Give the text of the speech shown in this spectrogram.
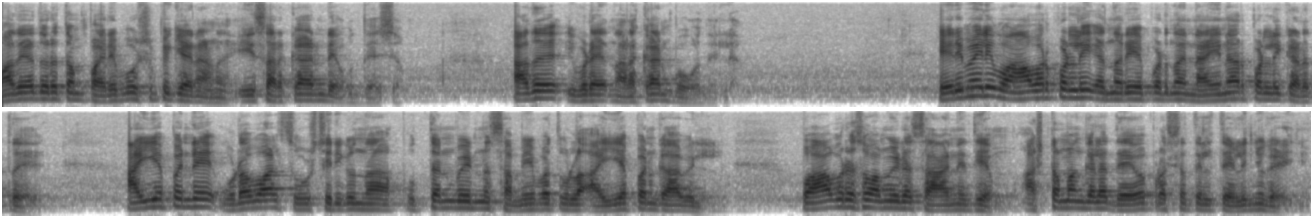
മതേതരത്വം പരിപോഷിപ്പിക്കാനാണ് ഈ സർക്കാരിന്റെ ഉദ്ദേശം. അത് ഇവിടെ നടക്കാൻ പോകുന്നില്ല. എരുമേലി വാവർപ്പള്ളി എന്നറിയപ്പെടുന്ന നൈനാർ പള്ളിക്കടുത്ത് അയ്യപ്പന്റെ ഉടവാൾ സൂക്ഷിച്ചിരിക്കുന്ന പുത്തൻ വീടിന് സമീപത്തുള്ള അയ്യപ്പൻ കാവിൽ വാപുരസ്വാമിയുടെ സാന്നിധ്യം അഷ്ടമംഗല ദേവപ്രശ്നത്തിൽ തെളിഞ്ഞു കഴിഞ്ഞു.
